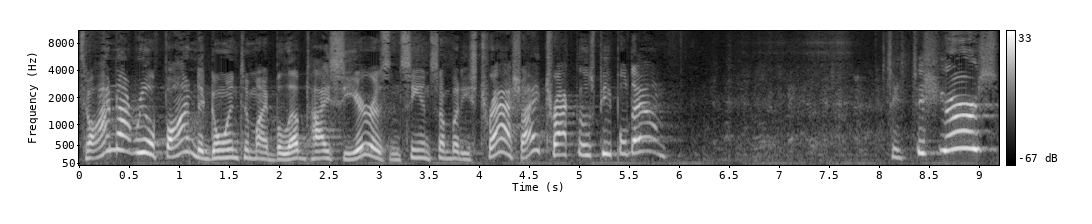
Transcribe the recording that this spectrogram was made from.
So I'm not real fond of going to my beloved high Sierras and seeing somebody's trash. I track those people down. Say, is this yours?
